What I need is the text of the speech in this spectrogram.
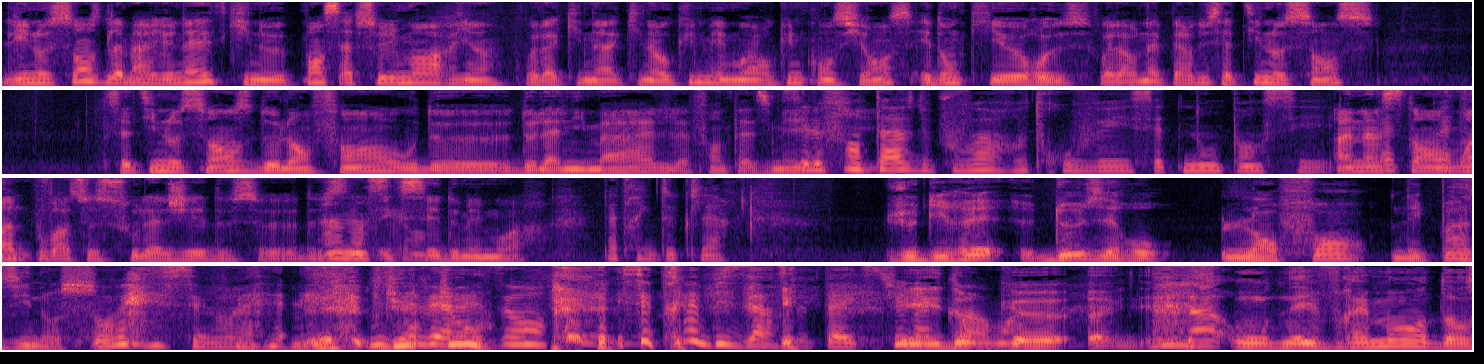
l'innocence de la marionnette qui ne pense absolument à rien, voilà, qui n'a, qui n'a aucune mémoire, aucune conscience, et donc qui est heureuse. Voilà, on a perdu cette innocence, cette innocence de l'enfant ou de, de l'animal fantasmé. C'est le fantasme de pouvoir retrouver cette non-pensée. Un instant au moins de pouvoir se soulager de, ce, de cet excès de mémoire. Patrick de Clerc. Je dirais 2-0 l'enfant n'est pas innocent. Oui, c'est vrai. Vous avez raison. C'est très bizarre ce texte. Et donc euh, là, on est vraiment dans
